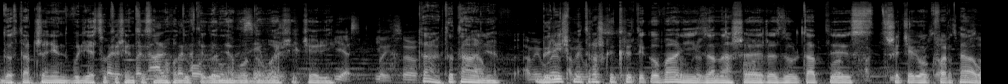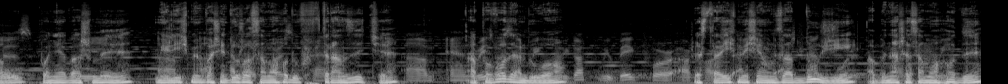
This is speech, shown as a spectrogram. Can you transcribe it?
dostarczeniem 20 tysięcy samochodów tygodniowo do właścicieli. Tak, totalnie. Byliśmy troszkę krytykowani za nasze rezultaty z trzeciego kwartału, ponieważ my mieliśmy właśnie dużo samochodów w tranzycie, a powodem było, że staliśmy się za duzi, aby nasze samochody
